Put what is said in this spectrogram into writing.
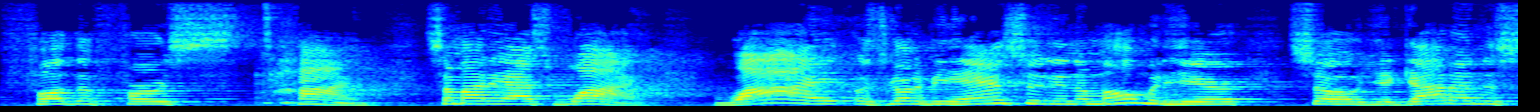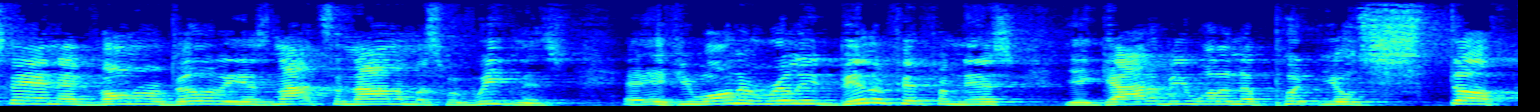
for the first time. Somebody asked why. Why is going to be answered in a moment here. So you got to understand that vulnerability is not synonymous with weakness. If you want to really benefit from this, you got to be willing to put your stuff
